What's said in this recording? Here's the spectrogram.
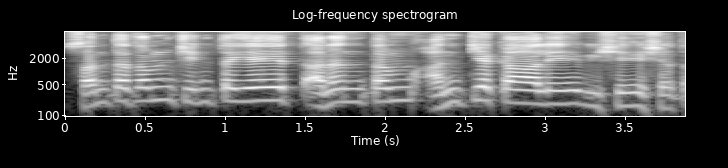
సంతతం చింతయేత్ అనంతం అంత్యకాలే విశేషత.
